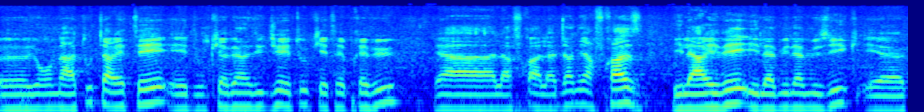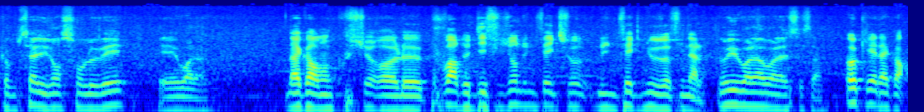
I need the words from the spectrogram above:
euh, on a tout arrêté et donc il y avait un DJ et tout qui était prévu. Et à la, phra- à la dernière phrase, il est arrivé, il a mis la musique et euh, comme ça les gens se sont levés et voilà. D'accord, donc sur euh, le pouvoir de diffusion d'une fake, fake news au final. Oui, voilà, voilà, c'est ça. Ok, d'accord.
